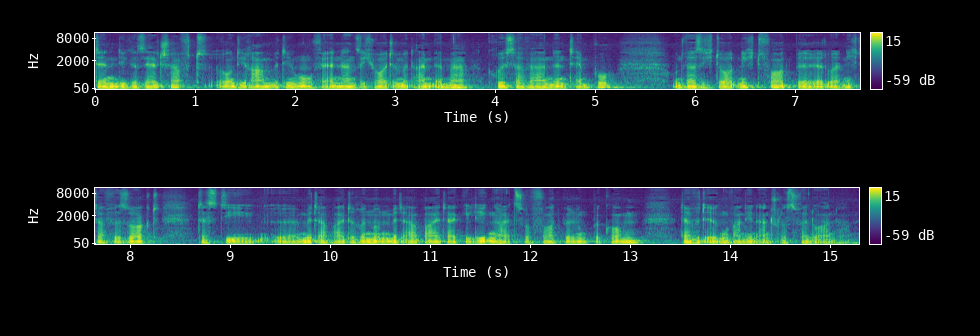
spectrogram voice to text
Denn die Gesellschaft und die Rahmenbedingungen verändern sich heute mit einem immer größer werdenden Tempo. Und wer sich dort nicht fortbildet oder nicht dafür sorgt, dass die äh, Mitarbeiterinnen und Mitarbeiter Gelegenheit zur Fortbildung bekommen, der wird irgendwann den Anschluss verloren haben.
